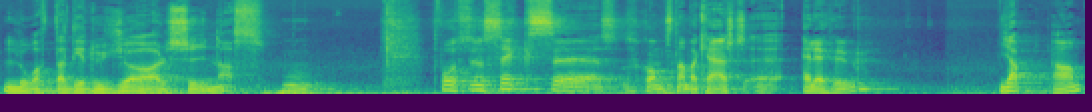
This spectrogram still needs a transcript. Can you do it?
låta det du gör synas. 2006 eh, så kom Snabba Cash, eh, eller hur? Ja. Ja,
